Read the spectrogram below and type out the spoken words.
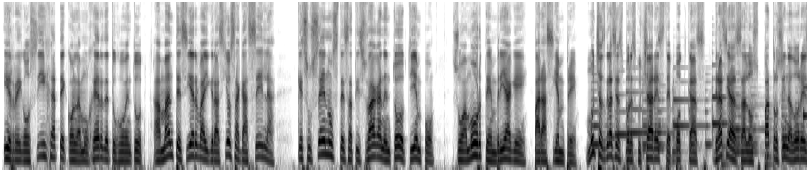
y regocíjate con la mujer de tu juventud. Amante sierva y graciosa gacela, que sus senos te satisfagan en todo tiempo, su amor te embriague para siempre. Muchas gracias por escuchar este podcast. Gracias a los patrocinadores.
